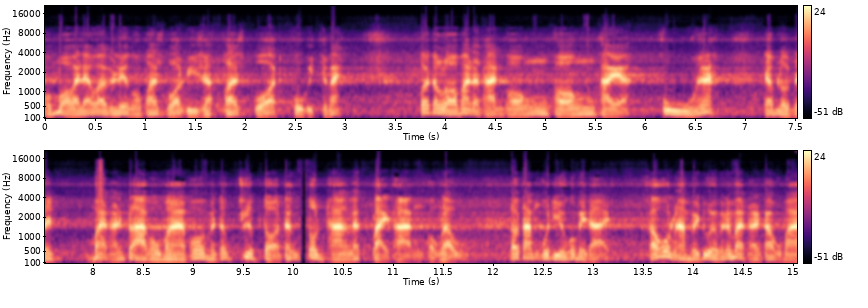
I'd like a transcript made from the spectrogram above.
ผมบอกไว้แล้วว่าเป็นเรื่องของพาสปอร์ตวีซ่าพาสปอร์ตโควิดใช่ไหมก็ต้องรอมาตรฐานของของใครอะครูใช่ไหมกำหนดเป็นมาตรฐานกลางออกมา เพราะว่ามันต้องเชื่อมต่อทั้งต้นทางและปลายทางของเรา เราทำคนเดียวก็ไม่ได้เขาก็ทำไปด้วยเพราะฉะนั้นมาตรฐานกลางออกมา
